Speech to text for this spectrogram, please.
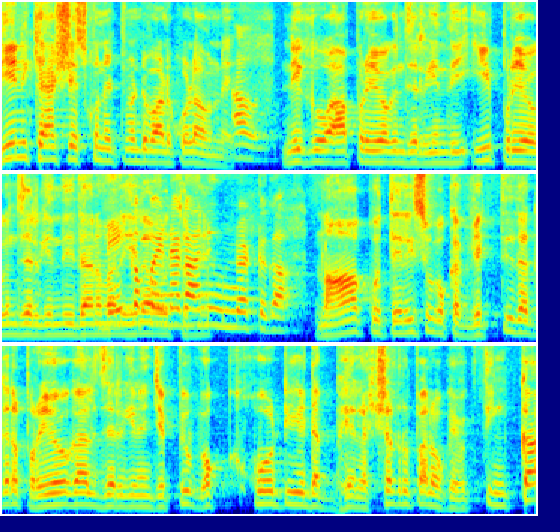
దీన్ని క్యాష్ చేసుకునేటువంటి వాళ్ళు కూడా ఉన్నాయి. నీకు ఆ ప్రయోగం జరిగింది ఈ ప్రయోగం జరిగింది దానివల్ల నాకు తెలిసి ఒక వ్యక్తి దగ్గర ప్రయోగాలు జరిగినాయని చెప్పి ఒక్క కోటి డెబ్బై లక్షల రూపాయలు ఒక వ్యక్తి ఇంకా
